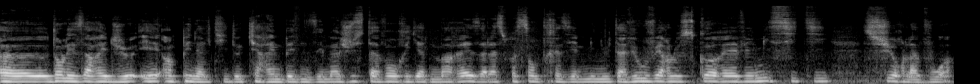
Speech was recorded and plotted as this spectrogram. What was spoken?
Euh, dans les arrêts de jeu et un penalty de Karim Benzema juste avant Riyad Mahrez à la 73e minute avait ouvert le score et avait mis City sur la voie.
